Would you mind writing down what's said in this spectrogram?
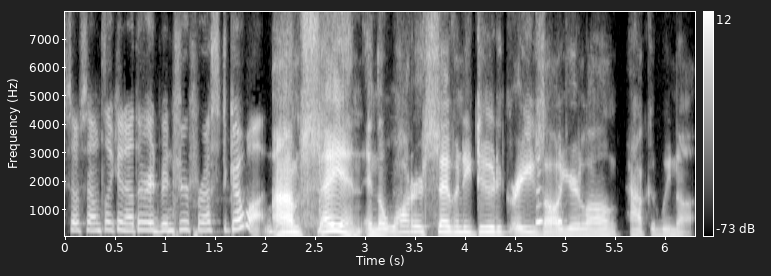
So sounds like another adventure for us to go on. I'm saying, and the water's 72 degrees all year long. How could we not?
